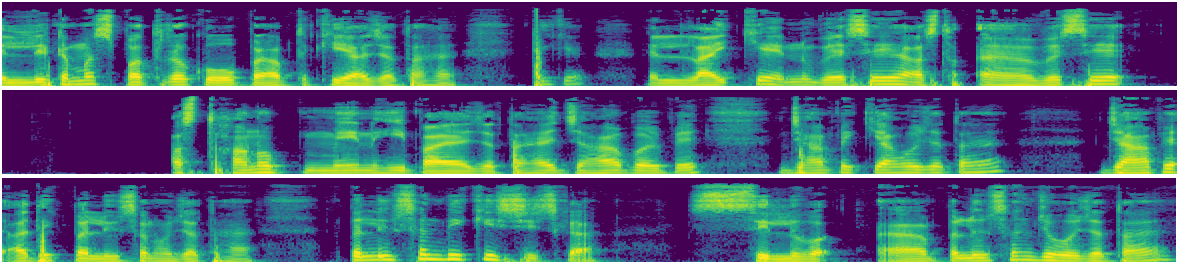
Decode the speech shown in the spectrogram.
लिटमस पत्र को प्राप्त किया जाता है, ठीक है? लाइकेन वैसे वैसे स्थानों में नहीं पाया जाता है जहाँ पर पे जहाँ पे क्या हो जाता है? जहाँ पे अधिक पोल्यूशन हो जाता है। पोल्यूशन भी किस चीज़ का? सिल्वर पोल्यूशन जो हो जाता है।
